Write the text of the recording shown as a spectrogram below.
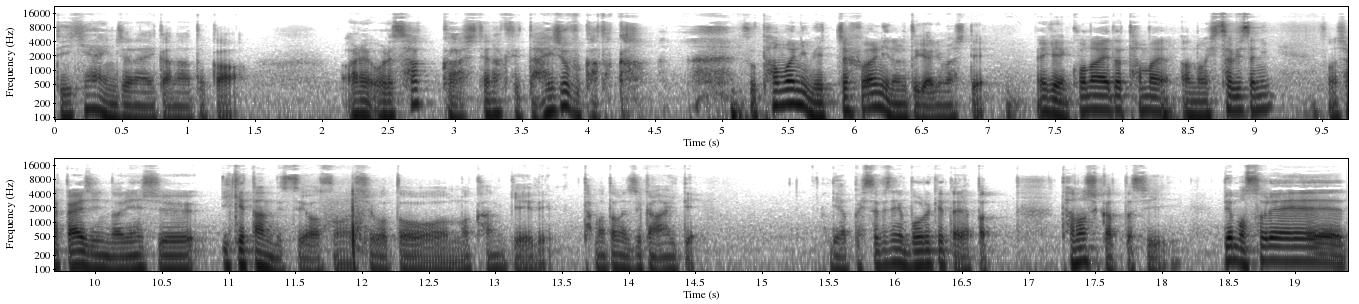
できないんじゃないかなとかあれ俺サッカーしてなくて大丈夫かとか。そうたまにめっちゃ不安になる時ありまして。だけこの間たまあの久々にその社会人の練習行けたんですよ。その仕事の関係で。たまたま時間空いて。でやっぱ久々にボール蹴ったらやっぱ楽しかったし。でもそれ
